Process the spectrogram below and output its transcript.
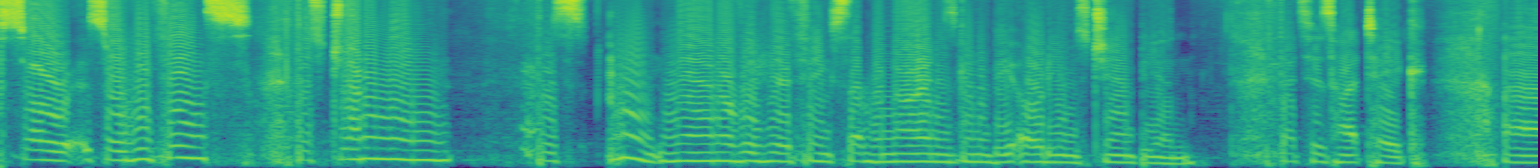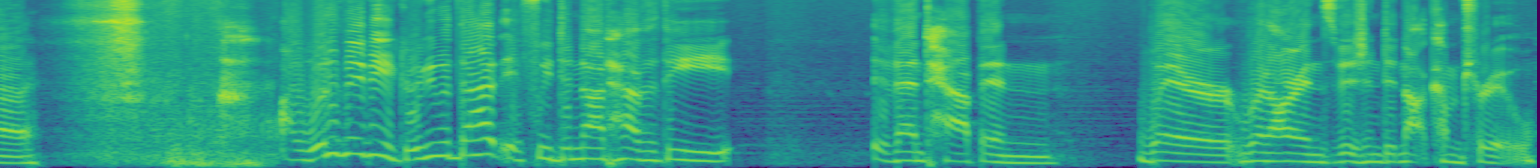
So, so he thinks this gentleman, this man over here thinks that Renarin is going to be Odium's champion. That's his hot take. Uh, I would have maybe agreed with that if we did not have the event happen where Renarin's vision did not come true.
